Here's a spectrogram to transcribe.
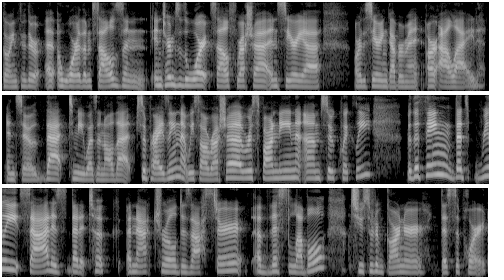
going through their, a, a war themselves. And in terms of the war itself, Russia and Syria or the Syrian government are allied. And so that to me wasn't all that surprising that we saw Russia responding um, so quickly. But the thing that's really sad is that it took a natural disaster of this level to sort of garner this support.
